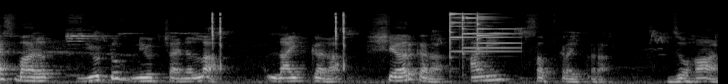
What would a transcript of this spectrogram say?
एस भारत यूट्यूब न्यूज चॅनलला लाईक करा शेअर करा आणि सबस्क्राईब करा. जोहार.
